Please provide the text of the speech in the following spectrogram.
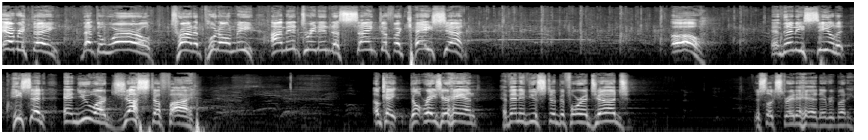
everything that the world trying to put on me. I'm entering into sanctification. Oh, and then he sealed it. He said, and you are justified. Okay, don't raise your hand. Have any of you stood before a judge? Just look straight ahead, everybody.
